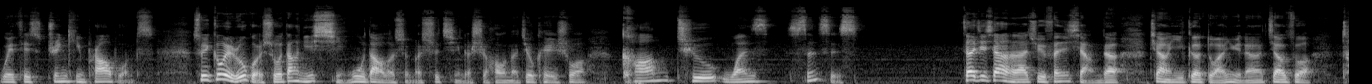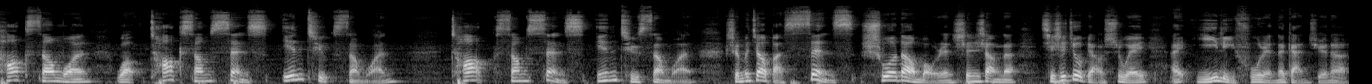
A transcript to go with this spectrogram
with his drinking problems. 所以各位，如果说当你醒悟到了什么事情的时候呢，就可以说 come to one's senses。再接下来去分享的这样一个短语呢，叫做 talk someone well talk some sense into someone。 Talk some sense into someone。什么叫把 sense 说到某人身上呢？其实就表示为，哎，以理服人的感觉呢，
